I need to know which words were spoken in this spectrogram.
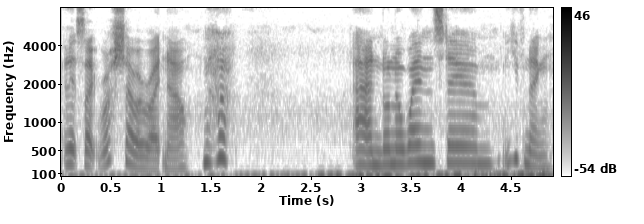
And it's like rush hour right now. And on a Wednesday um, evening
